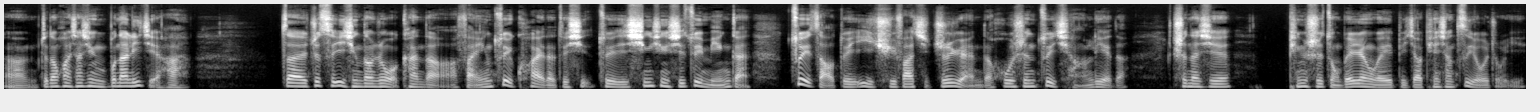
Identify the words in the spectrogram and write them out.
嗯，这段话相信不难理解哈。在这次疫情当中，我看到反应最快的、对新、对新信息最敏感、最早对疫区发起支援的、呼声最强烈的是那些。平时总被认为比较偏向自由主义，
